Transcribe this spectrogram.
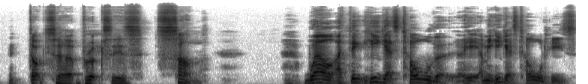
Dr. Brooks's son. Well, I think he gets told that. He, I mean, he gets told he's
